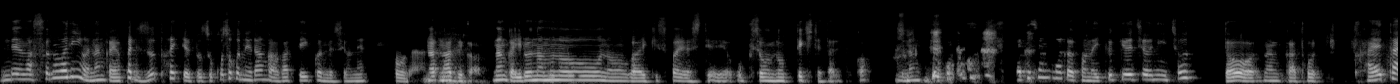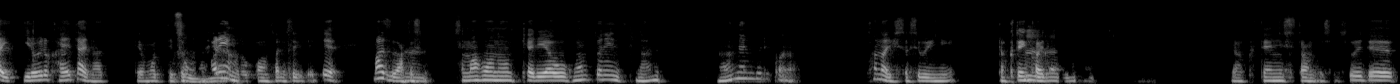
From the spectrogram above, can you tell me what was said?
で、まあ、その割には、なんかやっぱりずっと入ってると、そこそこ値段が上がっていくんですよね。そうだよね。ななぜか。なんかいろんなもののがエキスパイアして、オプション乗ってきてたりとか。でなんか 私もなんかこの育休中にちょっとなんかと変えたい、いろいろ変えたいなって思って、ちょっとあまりにも録音されすぎてて、まず私、うん。スマホのキャリアを本当に何何年ぶりかな？かなり久しぶりに楽天変えた、うんうん。楽天にしたんですよ。それで、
